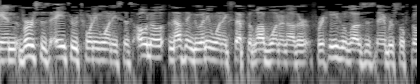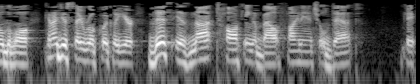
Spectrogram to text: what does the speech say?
in verses 8 through 21, he says, Oh, no, nothing to anyone except to love one another, for he who loves his neighbor fulfilled the law. Can I just say real quickly here, this is not talking about financial debt. Okay?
